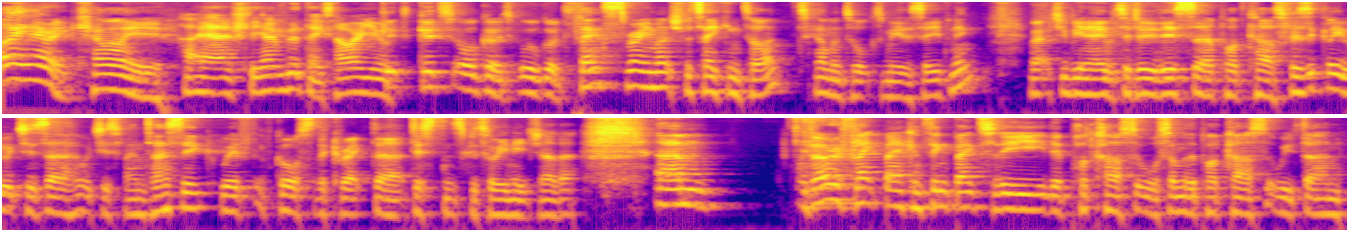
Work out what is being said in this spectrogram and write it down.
Hi, Eric. How are you? Hi, Ashley. I'm good, thanks. How are you? Good, good, all good, all good. Thanks very much for taking time to come and talk to me this evening. We're actually being able to do this uh, podcast physically, which is uh, which is fantastic. With, of course, the correct uh, distance between each other. Um, if I reflect back and think back to the the podcasts or some of the podcasts that we've done,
